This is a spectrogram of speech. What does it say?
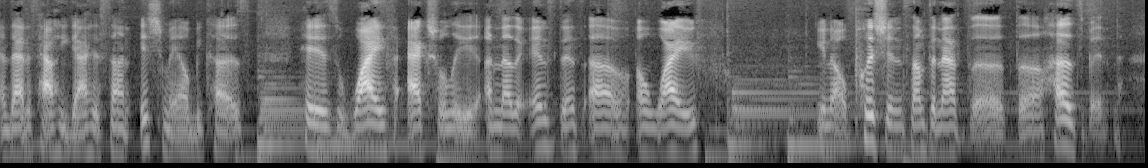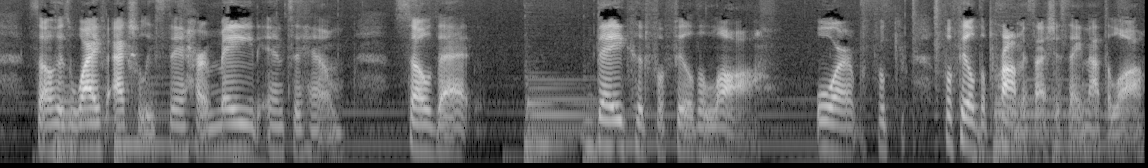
and that is how he got his son Ishmael because his wife actually another instance of a wife you know pushing something at the the husband. So his wife actually sent her maid into him so that they could fulfill the law or f- fulfill the promise I should say not the law.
